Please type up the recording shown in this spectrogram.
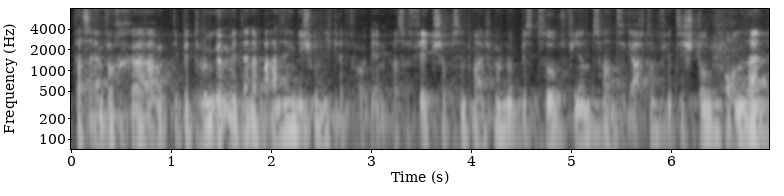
dass einfach äh, die Betrüger mit einer wahnsinnigen Geschwindigkeit vorgehen. Also Fake-Shops sind manchmal nur bis zu 24, 48 Stunden online,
